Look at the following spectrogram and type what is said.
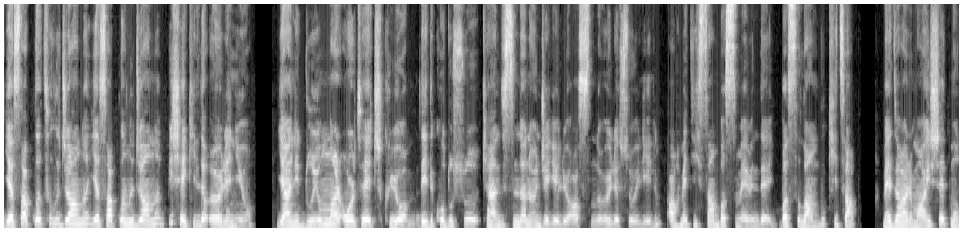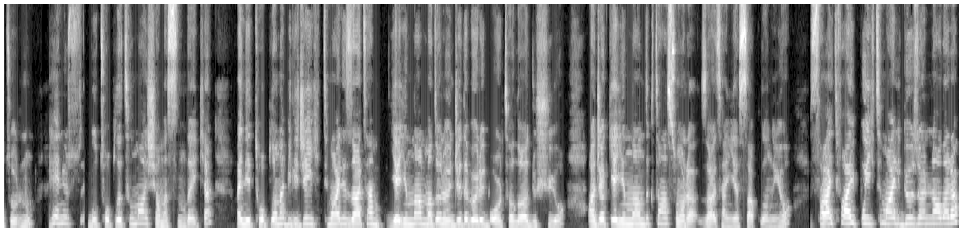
yasaklatılacağını, yasaklanacağını bir şekilde öğreniyor. Yani duyumlar ortaya çıkıyor. Dedikodusu kendisinden önce geliyor aslında öyle söyleyelim. Ahmet İhsan Basım Evi'nde basılan bu kitap Medarı Maişet Motoru'nun henüz bu toplatılma aşamasındayken hani toplanabileceği ihtimali zaten yayınlanmadan önce de böyle ortalığa düşüyor. Ancak yayınlandıktan sonra zaten yasaklanıyor. Sait Faik bu ihtimali göz önüne alarak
